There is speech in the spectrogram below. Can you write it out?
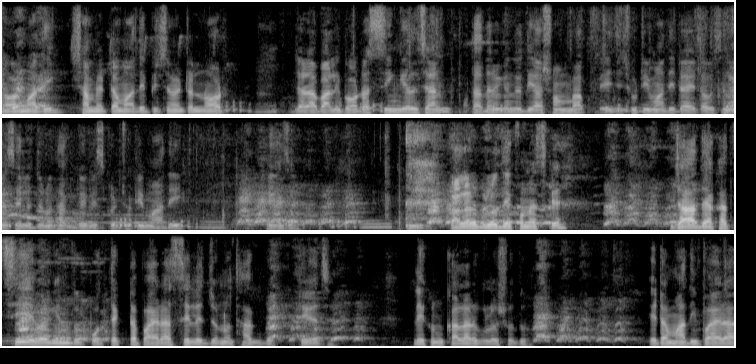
নর মাদি, সামনেরটা মাদি, পিছনেরটা নর। যারা বালি পাউডার সিঙ্গেল চান, তাদেরও কিন্তু দেওয়া সম্ভব। এই যে ছুটি মাদিটা, এটাও সিঙ্গেল সেলের জন্য থাকবে, বিস্কুট ছুটি মাদি। ঠিক আছে। কালারগুলো দেখুন আজকে। যা দেখাচ্ছি, এবার কিন্তু প্রত্যেকটা পায়রা সেলের জন্য থাকবে, ঠিক আছে? দেখুন কালারগুলো শুধু। এটা মাদি পায়রা,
